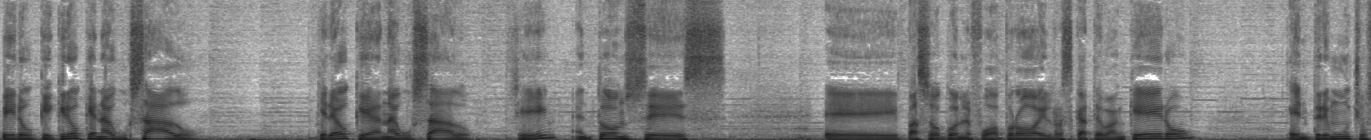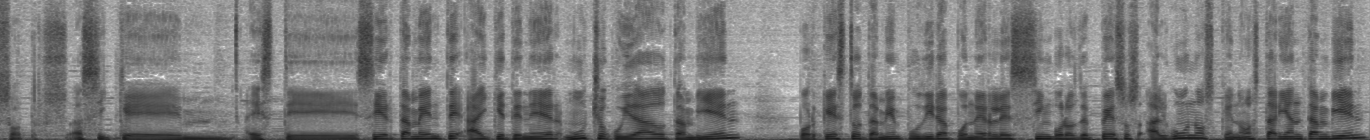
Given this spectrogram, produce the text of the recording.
Pero que creo que han abusado creo que han abusado, ¿sí? Entonces, eh, pasó con el FOAPRO, el rescate banquero, entre muchos otros. Así que, mm, este, ciertamente hay que tener mucho cuidado también, porque esto también pudiera ponerles símbolos de pesos a algunos que no estarían tan bien.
